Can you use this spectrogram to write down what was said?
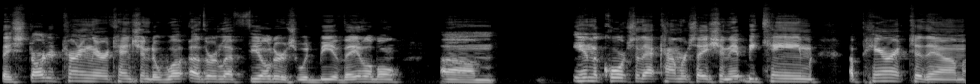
They started turning their attention to what other left fielders would be available. Um, in the course of that conversation, it became apparent to them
